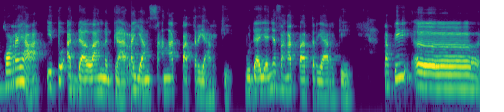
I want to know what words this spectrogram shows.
Korea itu adalah negara yang sangat patriarki, budayanya sangat patriarki. Tapi uh,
